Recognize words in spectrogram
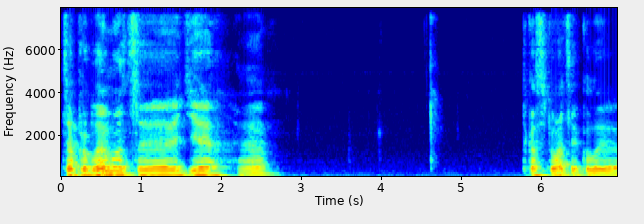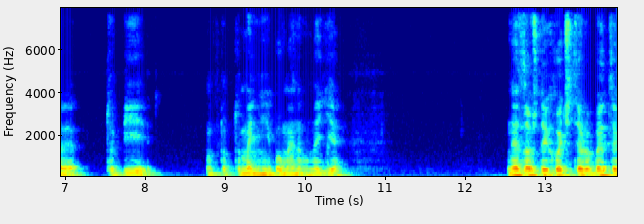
Ця проблема це є е, така ситуація, коли тобі, ну, тобто мені, бо в мене вона є, не завжди хочеться робити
